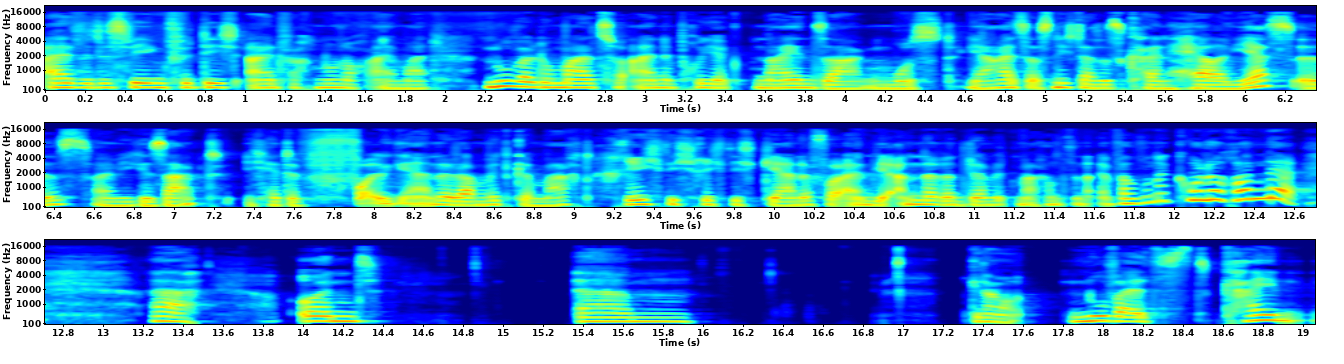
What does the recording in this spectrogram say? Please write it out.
Also deswegen für dich einfach nur noch einmal, nur weil du mal zu einem Projekt Nein sagen musst, ja, heißt das nicht, dass es kein Hell Yes ist, weil wie gesagt, ich hätte voll gerne da mitgemacht, richtig, richtig gerne, vor allem die anderen, die da mitmachen, sind einfach so eine coole Runde. Ah, und ähm, genau, nur weil es kein,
